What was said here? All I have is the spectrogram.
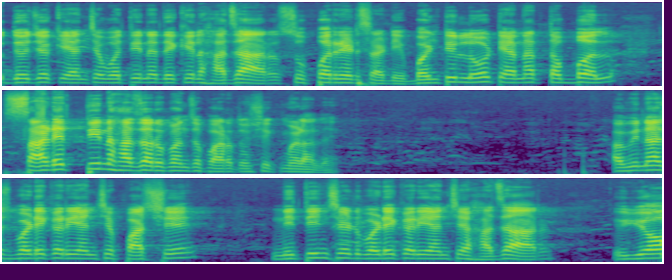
उद्योजक यांच्या वतीने देखील हजार सुपर रेडसाठी बंटी लोट यांना तब्बल साडेतीन हजार रुपयांचं पारितोषिक मिळालं आहे अविनाश बडेकर यांचे पाचशे नितीन शेठ बडेकर यांचे हजार युवा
